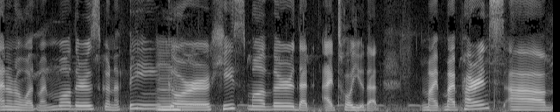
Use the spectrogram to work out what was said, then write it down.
I don't know what my mother's gonna think Mm. or his mother that I told you that my my parents um,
